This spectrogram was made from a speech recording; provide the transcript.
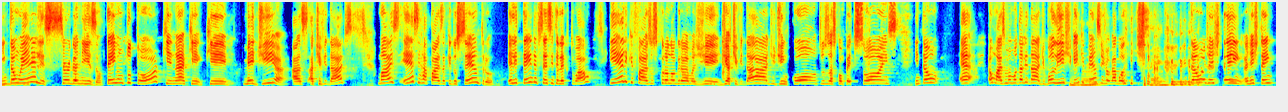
Então eles se organizam. Tem um tutor que, né, que, que media as atividades, mas esse rapaz aqui do centro, ele tem deficiência intelectual e ele que faz os cronogramas de, de atividade, de encontros, das competições. Então, é, é mais uma modalidade, boliche. Quem uhum. que pensa em jogar boliche? Né? Então, a gente, tem, a gente tem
